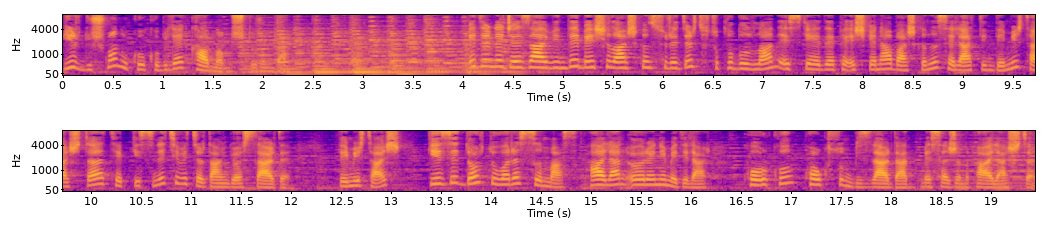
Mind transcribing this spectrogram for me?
Bir düşman hukuku bile kalmamış durumda. Edirne cezaevinde 5 yıl aşkın süredir tutuklu bulunan eski HDP eş genel başkanı Selahattin Demirtaş da tepkisini Twitter'dan gösterdi. Demirtaş, Gezi dört duvara sığmaz, halen öğrenemediler.'' Korku korksun bizlerden mesajını paylaştı.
